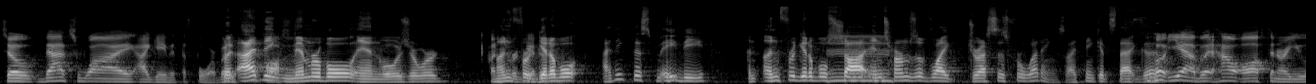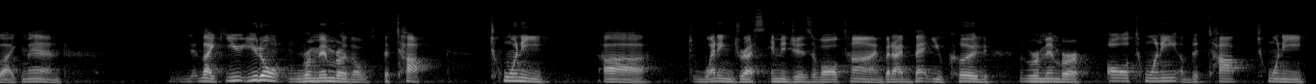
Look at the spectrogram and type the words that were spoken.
So that's why I gave it the four. But, But I think awesome. memorable and what was your word? Unforgettable. I think this may be an unforgettable shot Mm. in terms of like dresses for weddings. I think it's that good. But yeah, but how often are you like, man, like you you don't remember the the top 20 uh wedding dress images of all time, but I bet you could remember all 20 of the top 20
